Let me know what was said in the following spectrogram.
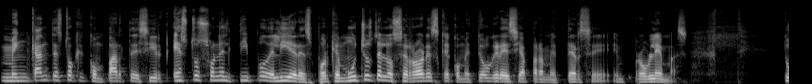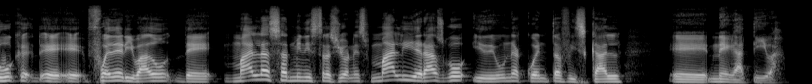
me encanta esto que comparte, decir, estos son el tipo de líderes, porque muchos de los errores que cometió Grecia para meterse en problemas tuvo que, eh, eh, fue derivado de malas administraciones, mal liderazgo y de una cuenta fiscal eh, negativa,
